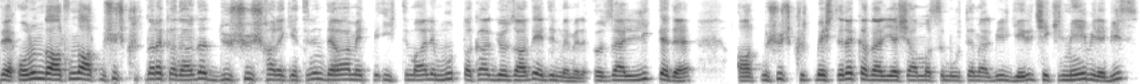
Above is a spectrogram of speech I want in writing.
ve onun da altında 63-40'lara kadar da düşüş hareketinin devam etme ihtimali mutlaka göz ardı edilmemeli. Özellikle de 63-45'lere kadar yaşanması muhtemel bir geri çekilmeyi bile biz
